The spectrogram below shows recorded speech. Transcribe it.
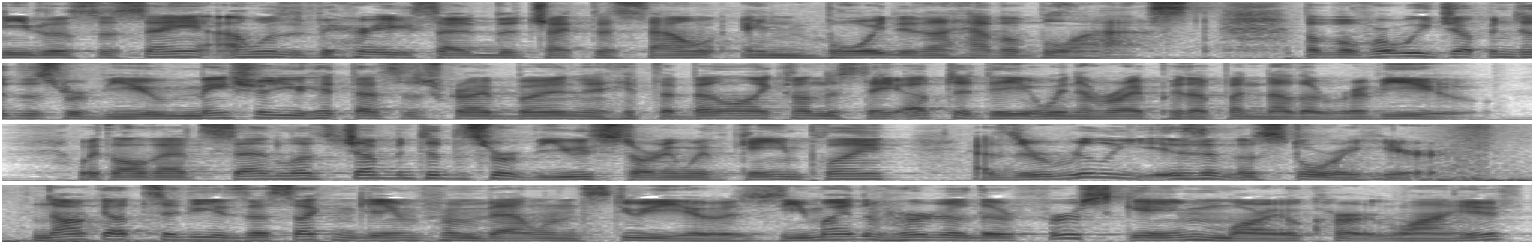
Needless to say, I was very excited to check this out, and boy did I have a blast. But before we jump into this review, make sure you hit that subscribe button and hit the bell icon to stay up to date whenever I put up another review. With all that said, let's jump into this review starting with gameplay, as there really isn't a story here. Knockout City is the second game from Velan Studios. You might have heard of their first game, Mario Kart Live.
